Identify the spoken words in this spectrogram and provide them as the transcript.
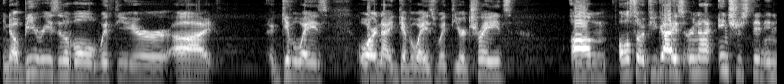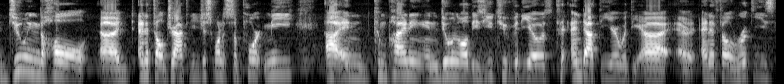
You know, be reasonable with your uh, giveaways or not giveaways with your trades. Um, also, if you guys are not interested in doing the whole uh, NFL draft and you just want to support me uh, in compiling and doing all these YouTube videos to end out the year with the uh, uh NFL rookies,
